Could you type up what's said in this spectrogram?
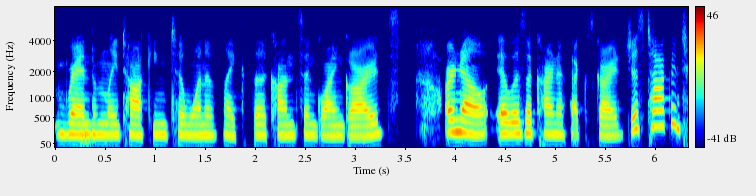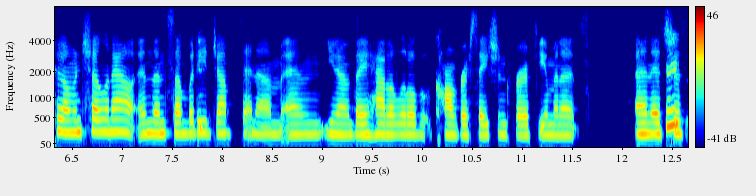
randomly talking to one of like the consanguine guards. Or no, it was a Carnifex guard, just talking to him and chilling out. And then somebody jumped in him and, you know, they had a little conversation for a few minutes. And it's just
